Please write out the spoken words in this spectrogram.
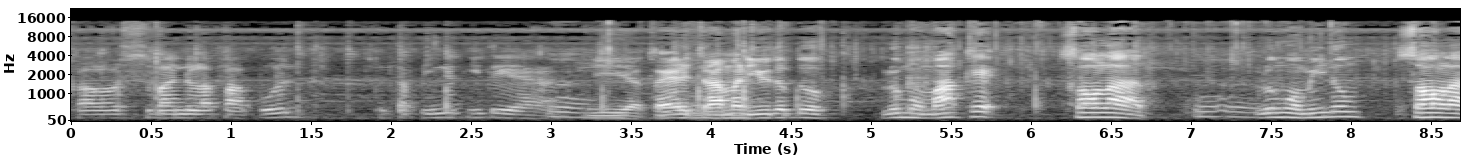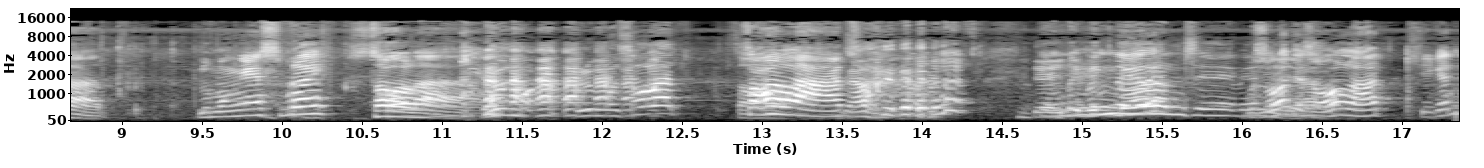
kalau sebandel apa pun tetap inget gitu ya Iya, kayak di ceramah di YouTube tuh. Lu mau make sholat. Lu mau minum sholat. Lu mau nges, Bray? Sholat. lu mau lu mau sholat Sholat. Ya iya bener. sih. Mau sholat ya sholat. Iya kan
